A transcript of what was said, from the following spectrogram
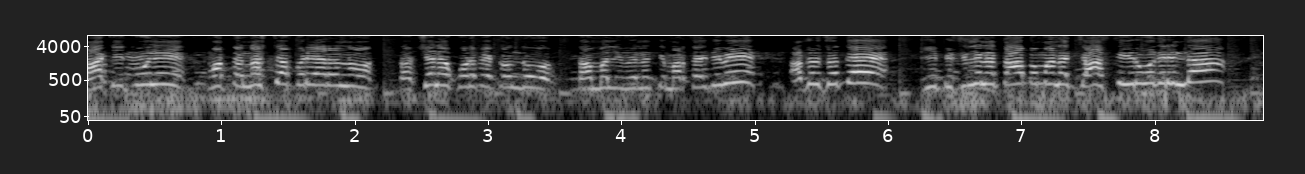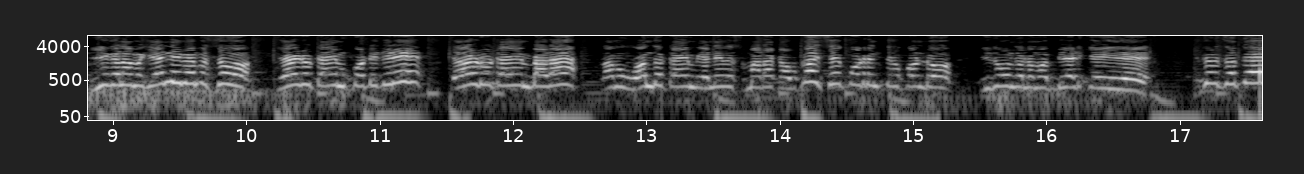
ಬಾಕಿ ಕೂಲಿ ಮತ್ತು ನಷ್ಟ ಪರಿಹಾರವನ್ನು ತಕ್ಷಣ ಕೊಡಬೇಕೆಂದು ತಮ್ಮಲ್ಲಿ ವಿನಂತಿ ಮಾಡ್ತಾ ಇದ್ದೀವಿ. ಅದರ ಜೊತೆ ಈ ಬಿಸಿಲಿನ ತಾಪಮಾನ ಜಾಸ್ತಿ ಇರುವುದರಿಂದ ಈಗ ನಮಗೆ ಎನ್ ಎಂ ಎರಡು ಟೈಮ್ ಕೊಟ್ಟಿದ್ದೀರಿ. ಎರಡು ಟೈಮ್ ಬೇಡ, ನಮಗೆ ಒಂದು ಟೈಮ್ ಎಣ್ಣೆ ಎಂ ಮಾಡಕ್ಕೆ ಅವಕಾಶ ಕೊಡ್ರಿ ಅಂತ ತಿಳ್ಕೊಂಡು ಇದೊಂದು ನಮ್ಮ ಬೇಡಿಕೆ ಇದೆ. ಇದ್ರ ಜೊತೆ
